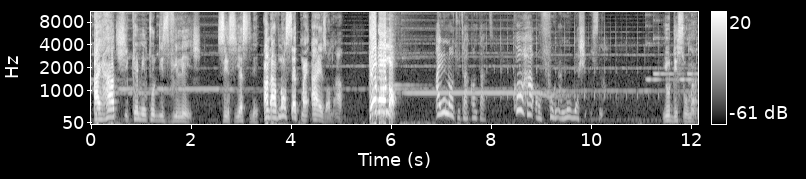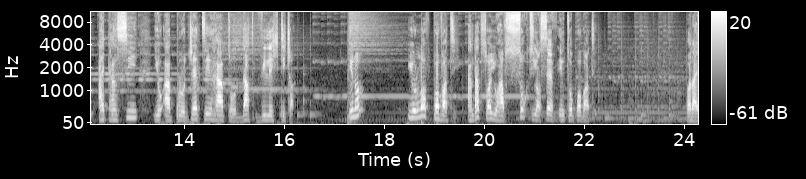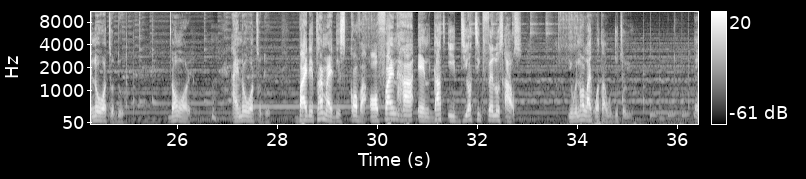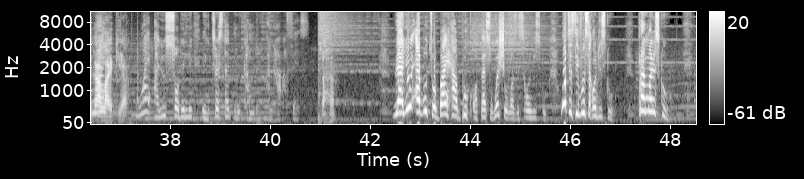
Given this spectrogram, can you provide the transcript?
I heard she came into this village since yesterday, and I've not set my eyes on her. Kebono! Are you not with her contact? Call her on phone and know where she is now. You, this woman, I can see you are projecting her to that village teacher. You know, you love poverty, and that's why you have soaked yourself into poverty. But I know what to do. Don't worry. I know what to do. By the time I discover or find her in that idiotic fellow's house, you will not like what I will do to you. You Why? like yeah. Why are you suddenly interested in Camden and her affairs? Uh-huh. Were you able to buy her book or pencil when she was in secondary school? What is even secondary school? Primary school.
